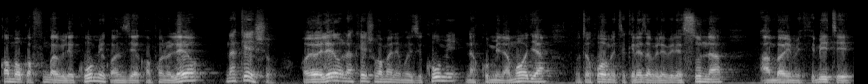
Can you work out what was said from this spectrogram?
kwamba ukafunga vile kumi kuanzia kwa mfano leo na kesho kwa hiyo leo na kesho kama ni mwezi kumi na kumi na moja utakuwa umetekeleza vile vile sunna ambayo imethibiti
